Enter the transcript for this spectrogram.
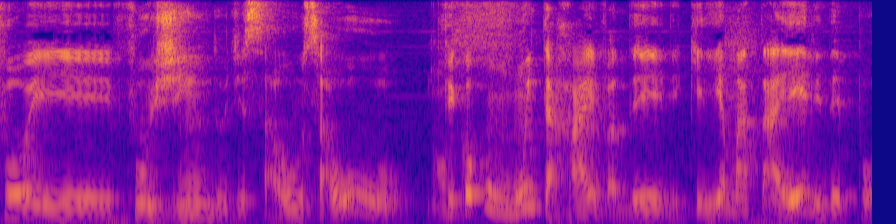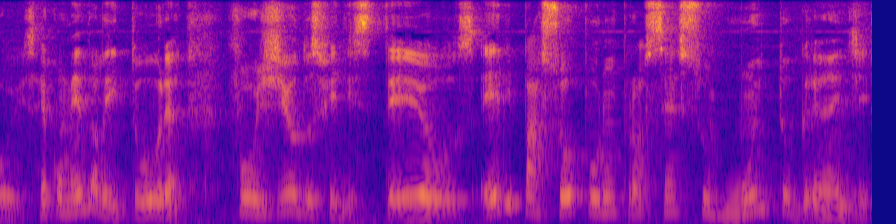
foi fugindo de Saul. Saul Nossa. ficou com muita raiva dele, queria matar ele depois. Recomendo a leitura. Fugiu dos filisteus. Ele passou por um processo muito grande.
